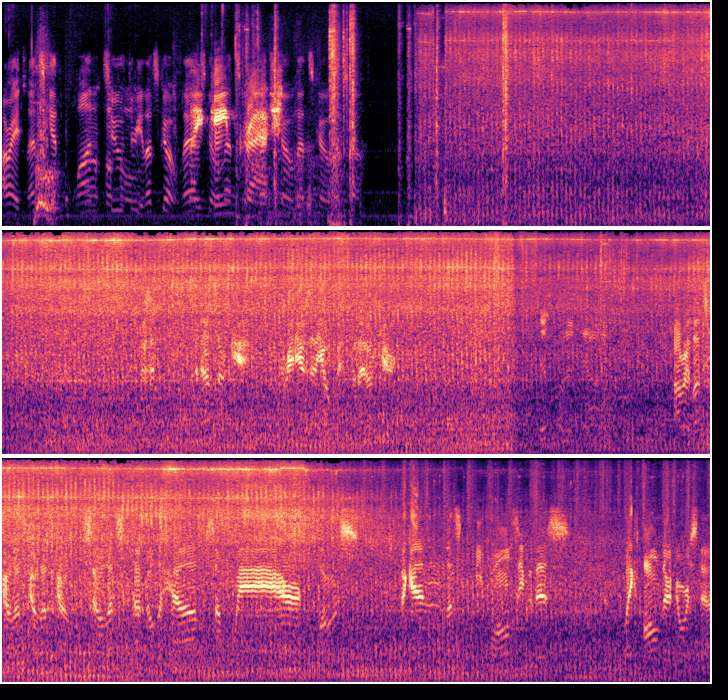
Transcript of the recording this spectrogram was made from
All right, let's get one, two, three. Let's go. Let's My go. game let's go. Let's go. Let's go. Let's go. Listen, that's okay. The radio's in the open, but I don't care. Just put it down. Alright, let's go, let's go, let's go. So let's uh, build a hub somewhere close. Again, let's be ballsy with this. Like on their doorstep.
